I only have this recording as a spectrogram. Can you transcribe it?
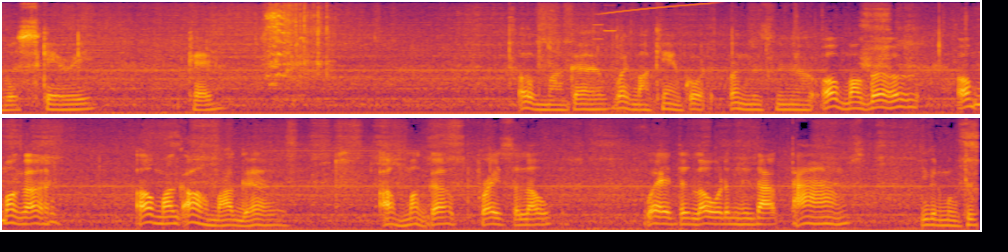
That was scary. Okay. Oh my god, where's my camcorder? This thing out. Oh my god. Oh my god. Oh my god. Oh my god. Oh my god. Praise the Lord. Where's the Lord in these dark times? You gonna move too?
